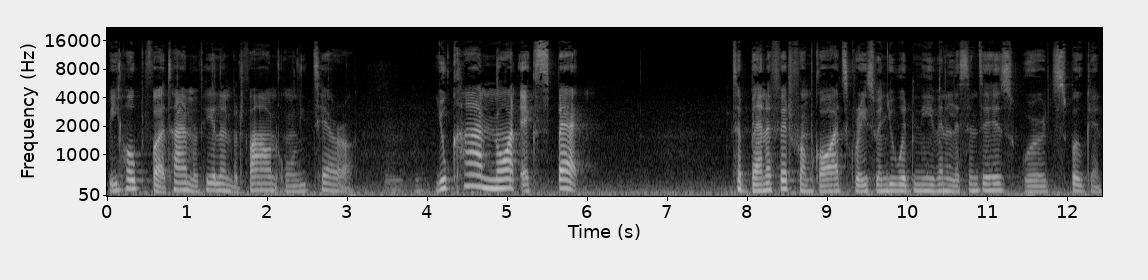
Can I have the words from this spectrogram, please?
We hoped for a time of healing, but found only terror. You cannot expect to benefit from God's grace when you wouldn't even listen to His words spoken.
